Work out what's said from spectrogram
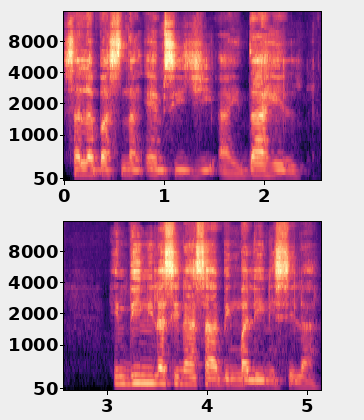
sa labas ng MCGI dahil hindi nila sinasabing malinis sila.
